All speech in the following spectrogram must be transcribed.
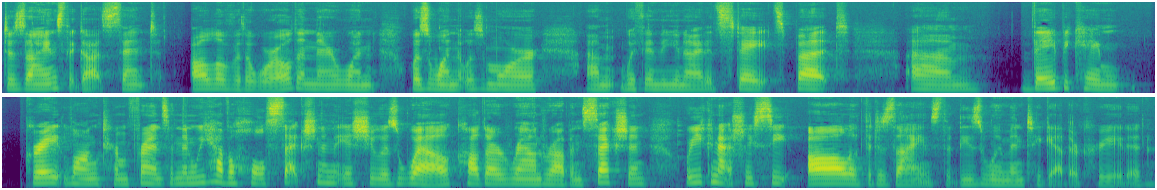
designs that got sent all over the world and there one was one that was more um, within the united states. But um, they became great long-term friends. And then we have a whole section in the issue as well called our round robin section where you can actually see all of the designs that these women together created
